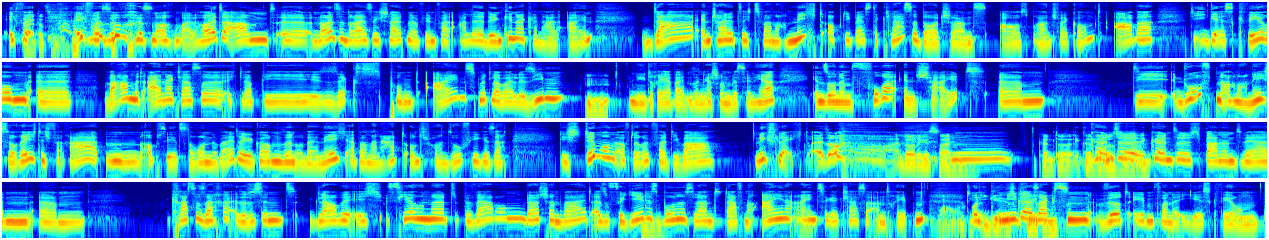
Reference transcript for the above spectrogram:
Ich, ver ich versuche es nochmal. Heute Abend äh, 19.30 Uhr schalten wir auf jeden Fall alle den Kinderkanal ein. Da entscheidet sich zwar noch nicht, ob die beste Klasse Deutschlands aus Braunschweig kommt, aber die IGS Querum äh, war mit einer Klasse, ich glaube die 6.1, mittlerweile 7. Die Dreharbeiten sind ja schon ein bisschen her, in so einem Vorentscheid. Ähm, die durften auch noch nicht so richtig verraten, ob sie jetzt eine Runde weitergekommen sind oder nicht, aber man hat uns schon so viel gesagt. Die Stimmung auf der Rückfahrt, die war nicht schlecht. Also Oh, eindeutiges Zeichen. Könnte, könnte, könnte, könnte spannend werden. Ähm, krasse Sache. Also das sind, glaube ich, 400 Bewerbungen deutschlandweit. Also für jedes Bundesland darf nur eine einzige Klasse antreten. Mhm. Wow, und die und Niedersachsen wird eben von der IGS Querum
